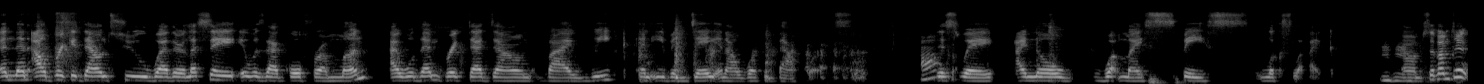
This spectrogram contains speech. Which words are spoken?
and then i'll break it down to whether let's say it was that goal for a month i will then break that down by week and even day and i'll work backwards awesome. this way i know what my space looks like. Mm-hmm. Um, so if I'm doing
